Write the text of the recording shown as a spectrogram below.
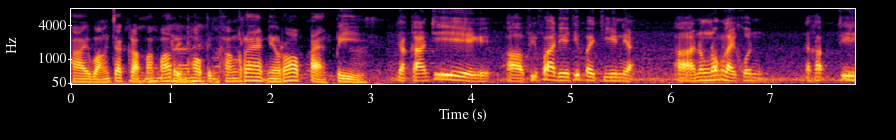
ชายหวังจะกลับมาคว้าเหรียญทองเป็นครั้งแรกในรอบ 8 ปี จากการที่ฟีฟ่าเดย์ที่ไปจีนเนี่ยน้องๆหลายคนนะครับที่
